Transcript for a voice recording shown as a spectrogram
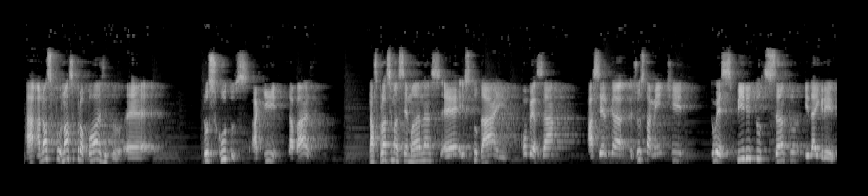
A, a nosso, o nosso propósito é, nos cultos aqui da base, nas próximas semanas, é estudar e conversar acerca justamente do Espírito Santo e da igreja.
